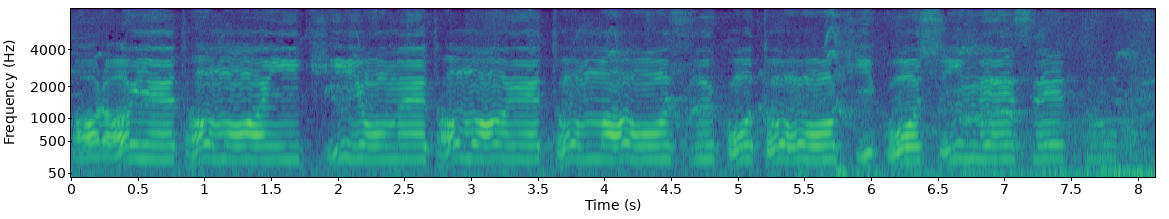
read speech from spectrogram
腹へ玉い清め玉へと直すことを聞こしめせと。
